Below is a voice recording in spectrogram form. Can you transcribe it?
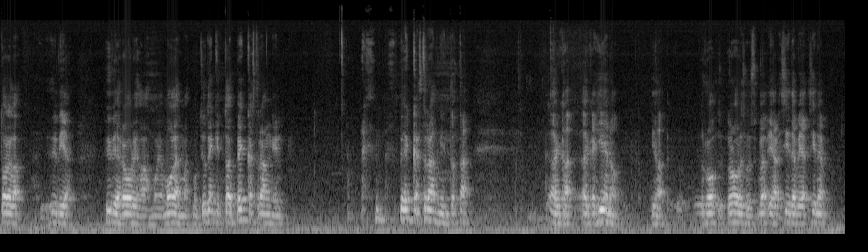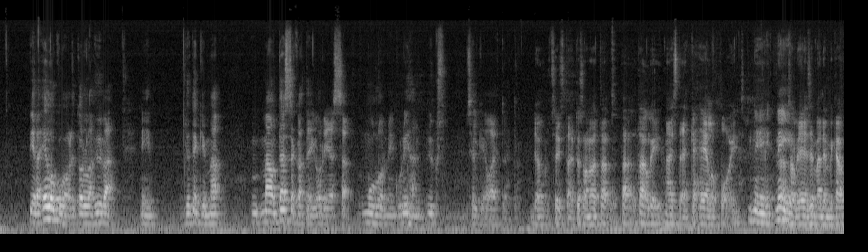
todella hyviä, hyviä roolihahmoja molemmat, mutta jotenkin toi Pekka Strangin, Pekka Strangin tota, aika, aika hieno ja ro, roolisuus ja siitä vielä, siinä vielä elokuva oli todella hyvä, niin jotenkin mä, mä oon tässä kategoriassa, mulla on niin kuin ihan yksi selkeä vaihtoehto. Joo, siis täytyy sanoa, että tämä oli näistä ehkä helpoin. Niin, Tää niin. Se oli ensimmäinen, mikä,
